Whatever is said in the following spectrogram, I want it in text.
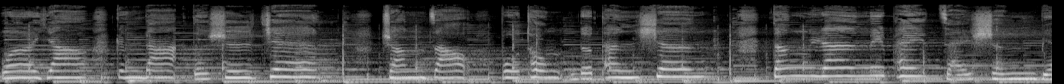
我要更大的世界，创造不同的探险。当然，你陪在身边，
